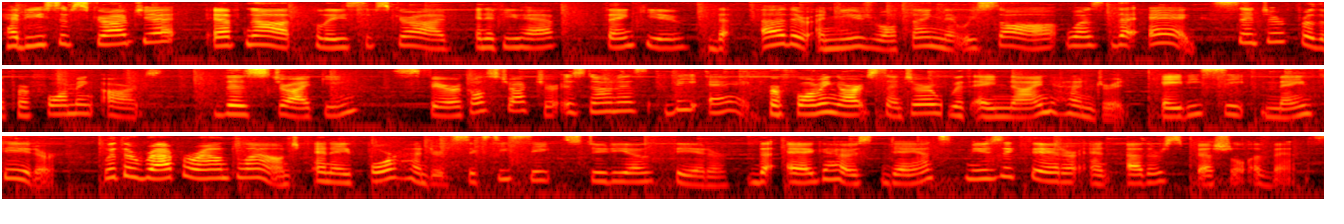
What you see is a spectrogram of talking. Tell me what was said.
Have you subscribed yet? If not, please subscribe. And if you have, Thank you. The other unusual thing that we saw was the Egg Center for the Performing Arts. This striking spherical structure is known as the Egg Performing Arts Center with a 980 seat main theater with a wraparound lounge and a 460 seat studio theater. The Egg hosts dance, music theater, and other special events.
